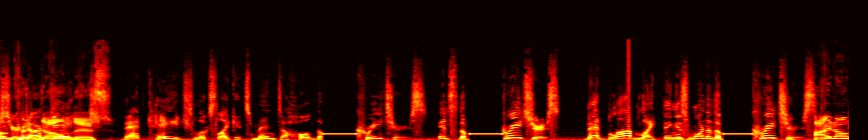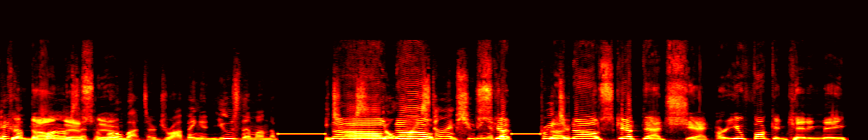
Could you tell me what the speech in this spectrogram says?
don't your dark condone age. this. That cage looks like it's meant to hold the creatures. It's the creatures. That blob-like thing is one of the creatures. I don't Pick up the condone bombs this, that the dude. robots are dropping and use them on the creatures. No, Don't no. waste time shooting skip. at the creatures. Uh, no, skip that shit. Are you fucking kidding me?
